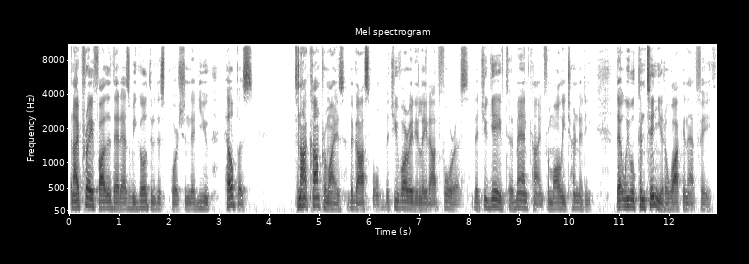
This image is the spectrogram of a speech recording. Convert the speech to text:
And I pray, Father, that as we go through this portion, that you help us to not compromise the gospel that you've already laid out for us, that you gave to mankind from all eternity, that we will continue to walk in that faith,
